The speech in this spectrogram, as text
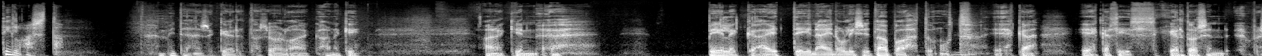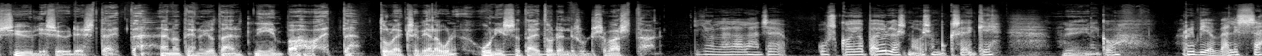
tilasta? Mitähän se kertoo? Se on ainakin, ainakin äh, pelkää, ettei näin olisi tapahtunut. Ehkä, ehkä siis kertoo sen syyllisyydestä, että hän on tehnyt jotain nyt niin pahaa, että tuleeko se vielä unissa tai todellisuudessa vastaan. Jollain lailla se uskoo jopa ylösnousemukseenkin niin. Niin kuin rivien välissä.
